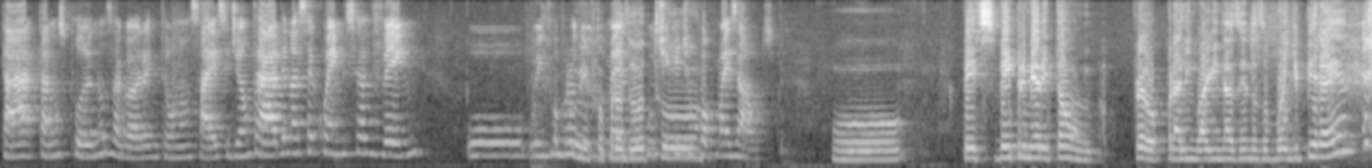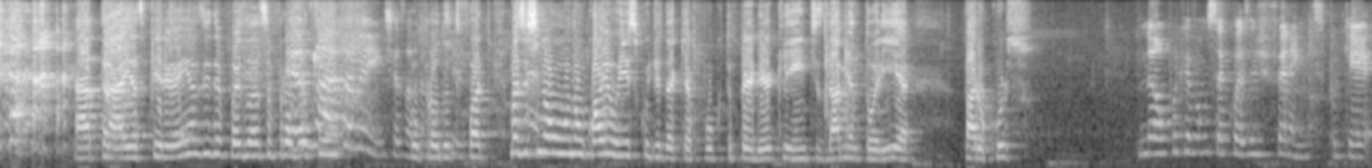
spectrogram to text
tá, tá nos planos agora, então lançar esse de entrada e na sequência vem o, o infoproduto, O mesmo com infoproduto- um ticket um pouco mais alto. O... Vem primeiro, então, para a linguagem das vendas, o boi de piranha. atrai as piranhas e depois lança o produto. exatamente, O exatamente. produto isso. forte. Mas isso não, não corre o risco de daqui a pouco tu perder clientes da mentoria para o curso? Não, porque vão ser coisas diferentes. Porque,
